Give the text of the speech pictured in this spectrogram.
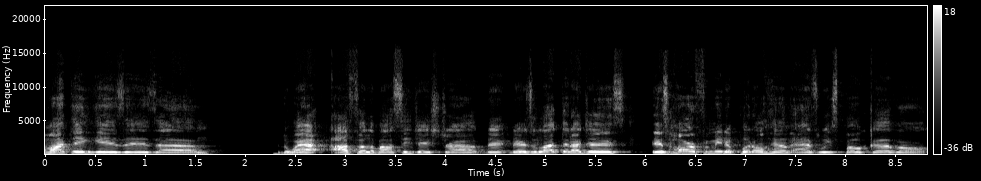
my thing is, is um, the way I, I feel about CJ Stroud. There, there's a lot that I just. It's hard for me to put on him, as we spoke of, on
